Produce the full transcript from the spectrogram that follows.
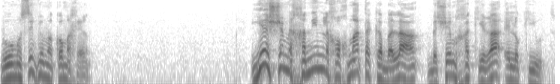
והוא מוסיף במקום אחר, יש שמכנים לחוכמת הקבלה בשם חקירה אלוקיות.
